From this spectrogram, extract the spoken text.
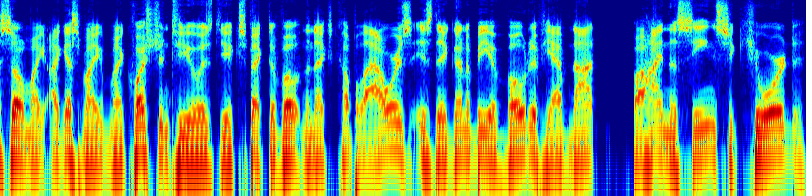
so, my, I guess my, my question to you is: Do you expect a vote in the next couple of hours? Is there going to be a vote if you have not behind the scenes secured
